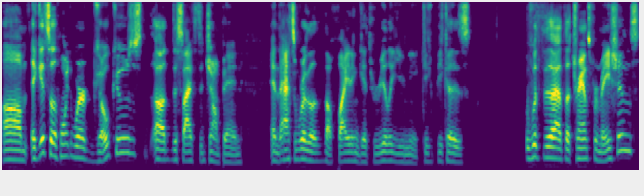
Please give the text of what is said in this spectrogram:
Um, it gets to the point where Goku's uh decides to jump in, and that's where the the fighting gets really unique because with the the transformations,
